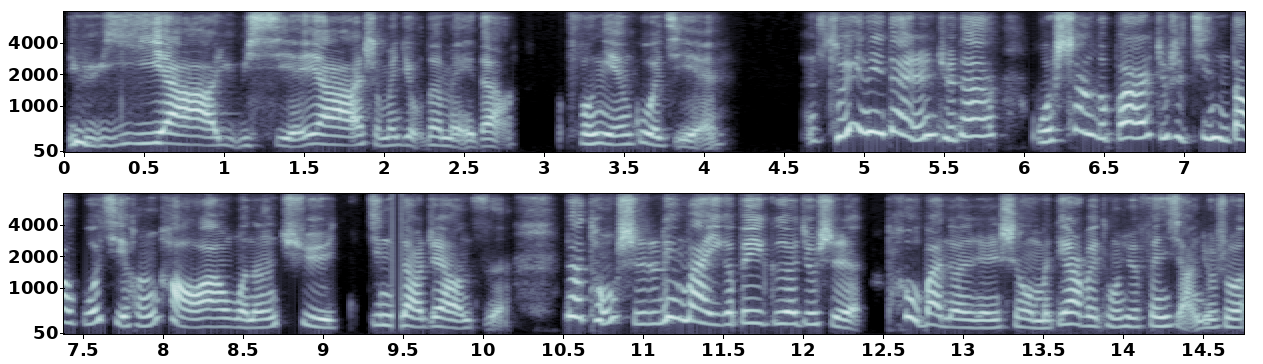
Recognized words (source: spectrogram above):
雨衣呀、雨鞋呀，什么有的没的。逢年过节，所以那代人觉得我上个班就是进到国企很好啊，我能去进到这样子。那同时，另外一个悲歌就是后半段人生，我们第二位同学分享，就是说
